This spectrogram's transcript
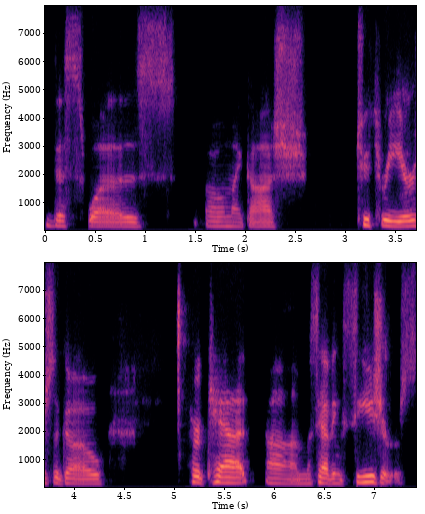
This was, oh my gosh, two, three years ago. Her cat um, was having seizures.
